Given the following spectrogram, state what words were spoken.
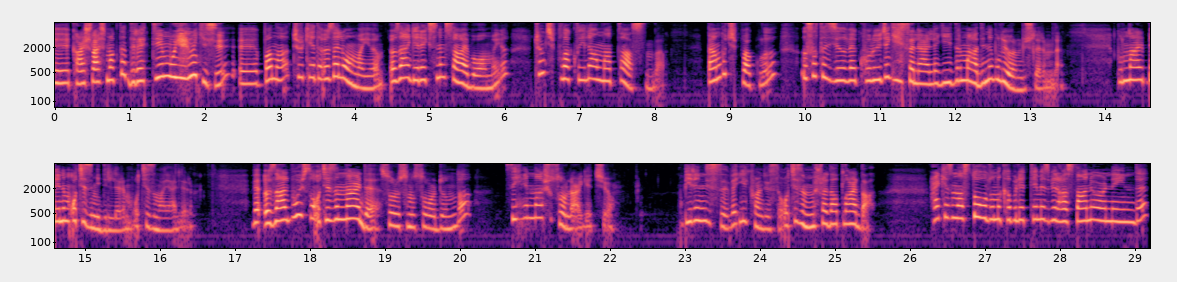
e, karşılaşmakta direttiğim bu 20 kişi e, bana Türkiye'de özel olmayı, özel gereksinim sahibi olmayı tüm çıplaklığıyla anlattı aslında. Ben bu çıplaklığı ısıtıcı ve koruyucu giysilerle giydirme hadini buluyorum düşlerimde. Bunlar benim otizm idillerim, otizm hayallerim. Ve özel buysa otizm nerede sorusunu sorduğumda zihnimden şu sorular geçiyor. Birincisi ve ilk öncesi otizm müfredatlarda. Herkesin hasta olduğunu kabul ettiğimiz bir hastane örneğinde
